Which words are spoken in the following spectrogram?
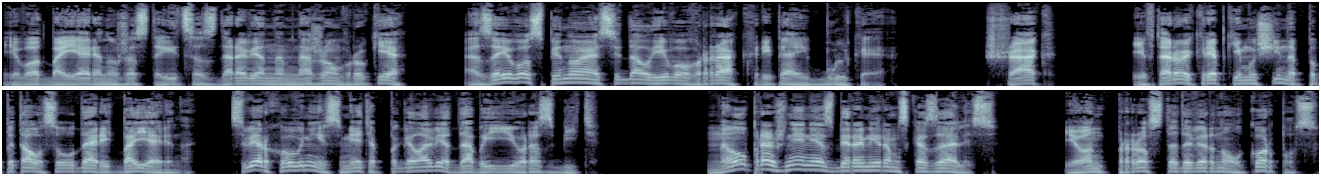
И вот боярин уже стоит со здоровенным ножом в руке, а за его спиной оседал его враг, хрипя и булькая. Шаг, и второй крепкий мужчина попытался ударить боярина, сверху вниз, метя по голове, дабы ее разбить. Но упражнения с Берамиром сказались, и он просто довернул корпус.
